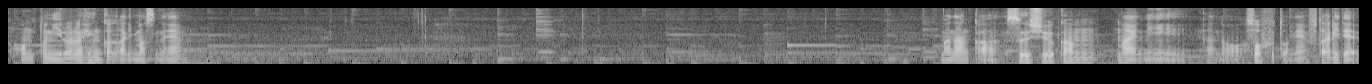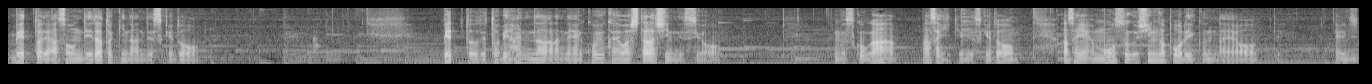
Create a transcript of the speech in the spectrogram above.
本当にいろいろ変化がありますねまあなんか数週間前にあの祖父とね2人でベッドで遊んでいた時なんですけどベッドで飛び跳ねながらねこういう会話したらしいんですよ。息子が朝日って言うんですけど朝日はもうすぐシンガポール行くんだよって。で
